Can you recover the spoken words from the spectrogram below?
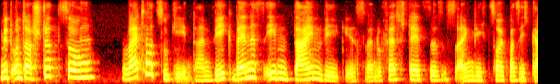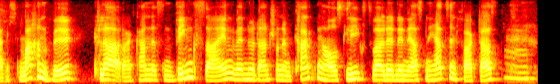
mit Unterstützung, weiterzugehen, dein Weg, wenn es eben dein Weg ist. Wenn du feststellst, das ist eigentlich Zeug, was ich gar nicht machen will, klar, dann kann es ein Wink sein, wenn du dann schon im Krankenhaus liegst, weil du den ersten Herzinfarkt hast, mhm.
